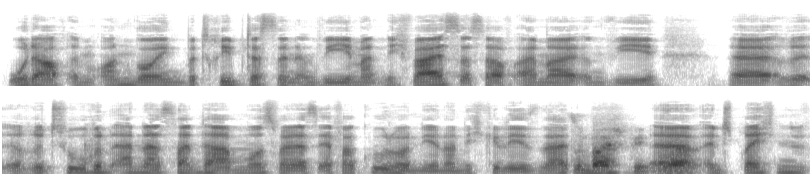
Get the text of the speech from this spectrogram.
oder auch im Ongoing-Betrieb, dass dann irgendwie jemand nicht weiß, dass er auf einmal irgendwie äh, Retouren anders handhaben muss, weil das FAQ von dir noch nicht gelesen hat. Zum Beispiel. Äh, ja. Entsprechend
